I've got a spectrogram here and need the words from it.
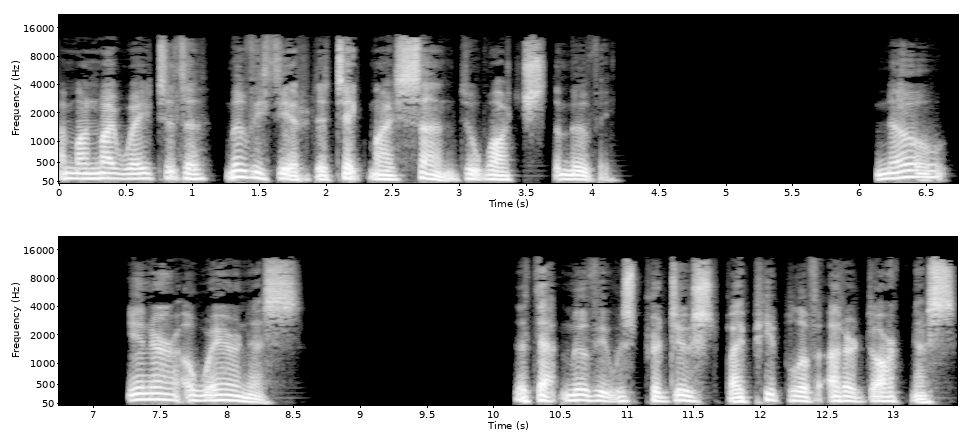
I'm on my way to the movie theater to take my son to watch the movie. No inner awareness that that movie was produced by people of utter darkness.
